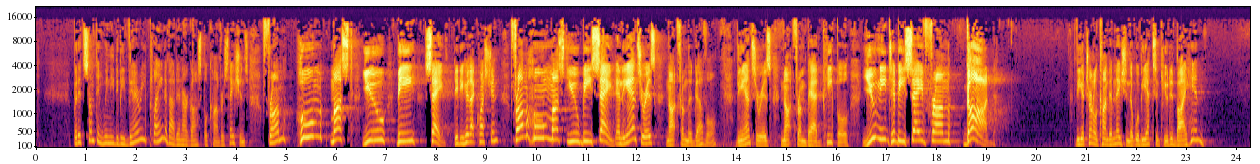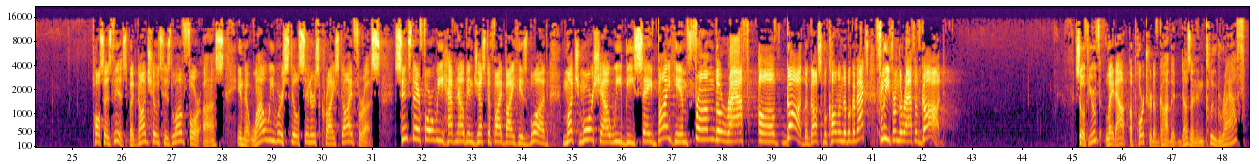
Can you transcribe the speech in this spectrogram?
But it's something we need to be very plain about in our gospel conversations. From whom must you be saved? Did you hear that question? From whom must you be saved? And the answer is not from the devil. The answer is not from bad people. You need to be saved from God, the eternal condemnation that will be executed by Him. Paul says this, but God shows his love for us in that while we were still sinners, Christ died for us. Since therefore we have now been justified by his blood, much more shall we be saved by him from the wrath of God. The gospel call in the book of Acts flee from the wrath of God. So if you've laid out a portrait of God that doesn't include wrath,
